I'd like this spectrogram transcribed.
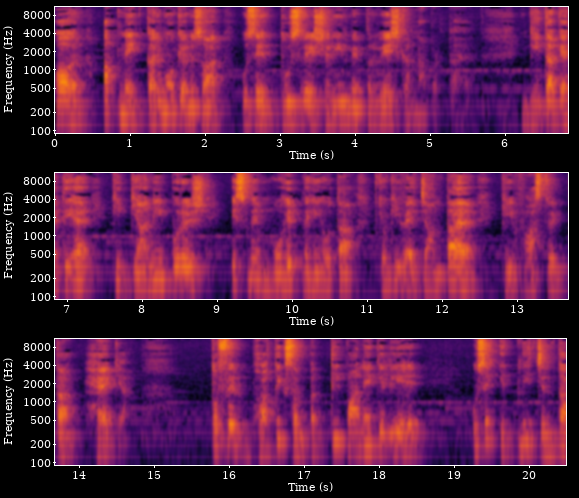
और अपने कर्मों के अनुसार उसे दूसरे शरीर में प्रवेश करना पड़ता है। गीता कहती है कि ज्ञानी पुरुष इसमें मोहित नहीं होता, क्योंकि वह जानता है कि वास्तविकता है क्या। तो फिर भौतिक संपत्ति पाने के लिए उसे इतनी चिंता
